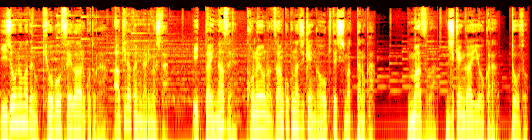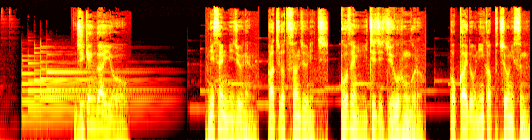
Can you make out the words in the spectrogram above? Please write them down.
異常なまでの凶暴性があることが明らかになりました。一体なぜこのような残酷な事件が起きてしまったのか。まずは事件概要からどうぞ。事件概要。2020年8月30日午前1時15分頃、北海道新カップ町に住む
